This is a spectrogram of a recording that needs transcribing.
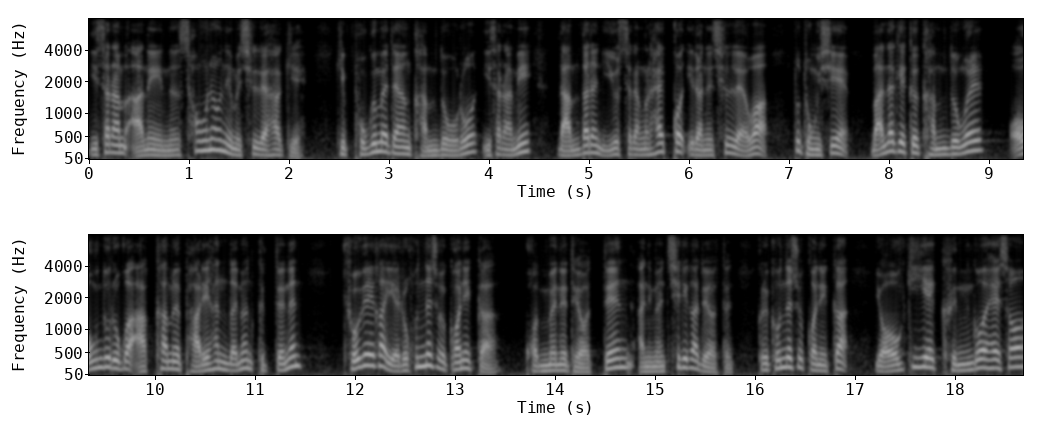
이 사람 안에 있는 성령님을 신뢰하기에 이 복음에 대한 감동으로 이 사람이 남다른 이웃 사랑을 할 것이라는 신뢰와 또 동시에 만약에 그 감동을 억누르고 악함을 발휘한다면 그때는 교회가 얘를 혼내줄 거니까 권면이 되었든 아니면 치리가 되었든 그렇게 혼내줄 거니까 여기에 근거해서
